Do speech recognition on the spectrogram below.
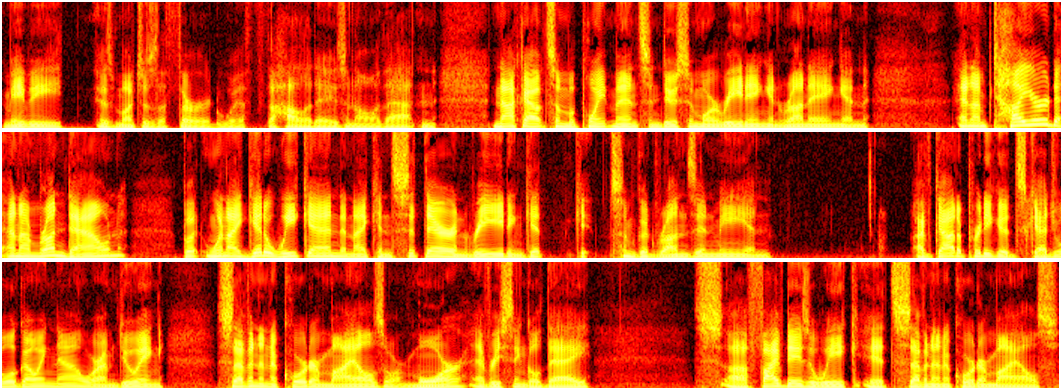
maybe as much as a third with the holidays and all of that, and knock out some appointments and do some more reading and running. And and I'm tired and I'm run down, but when I get a weekend and I can sit there and read and get get some good runs in me and I've got a pretty good schedule going now where I'm doing seven and a quarter miles or more every single day uh, five days a week, it's seven and a quarter miles.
